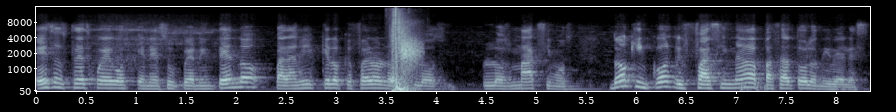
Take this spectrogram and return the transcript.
Esos tres juegos en el Super Nintendo, para mí creo que fueron los, los los máximos. Donkey Kong me fascinaba pasar todos los niveles.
